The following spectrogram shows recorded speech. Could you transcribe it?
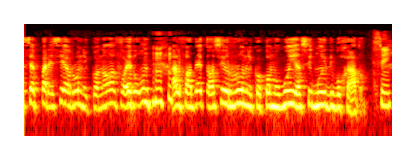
se parecía rúnico, ¿no? Fue un alfabeto así rúnico, como muy así, muy dibujado. Sí.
